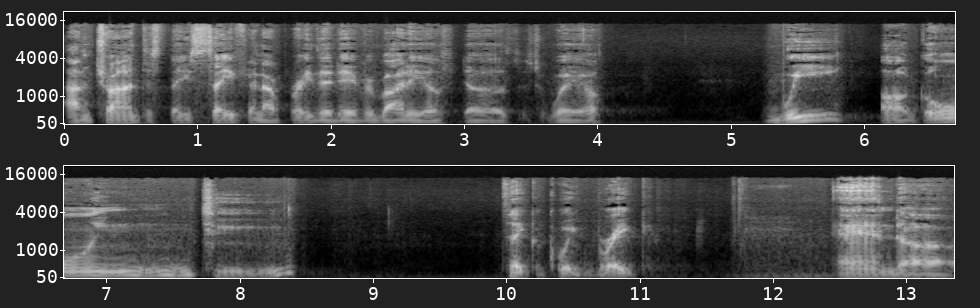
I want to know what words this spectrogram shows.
I'm trying to stay safe, and I pray that everybody else does as well. We are going to take a quick break and uh,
